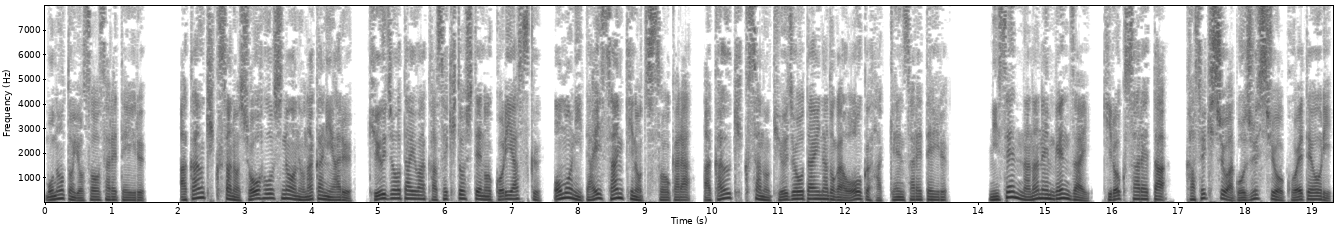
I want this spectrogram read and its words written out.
ものと予想されている。赤浮草の小胞子脳の中にある球状体は化石として残りやすく、主に第3期の地層から赤浮草の球状体などが多く発見されている。2007年現在、記録された化石種は50種を超えており、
